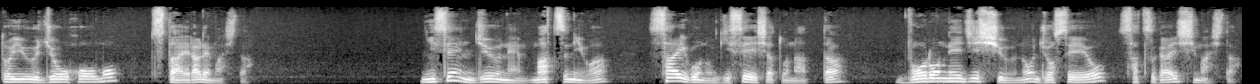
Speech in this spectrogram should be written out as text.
という情報も伝えられました。2010年末には最後の犠牲者となったボロネジ州の女性を殺害しました。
